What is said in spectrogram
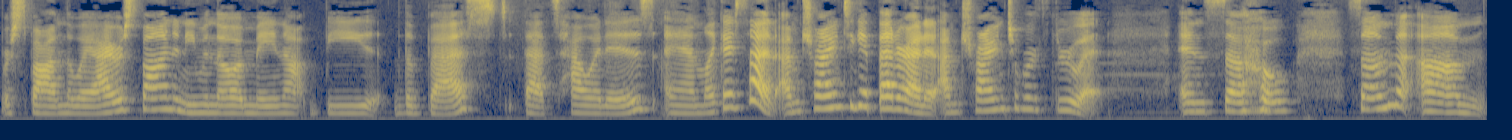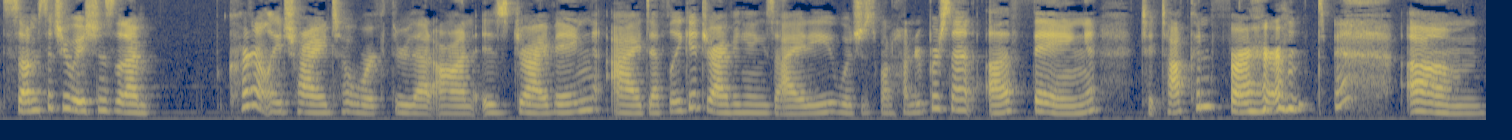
respond the way I respond, and even though it may not be the best, that's how it is. And like I said, I'm trying to get better at it. I'm trying to work through it. And so, some um, some situations that I'm currently trying to work through that on is driving. I definitely get driving anxiety, which is 100% a thing. TikTok confirmed. um,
